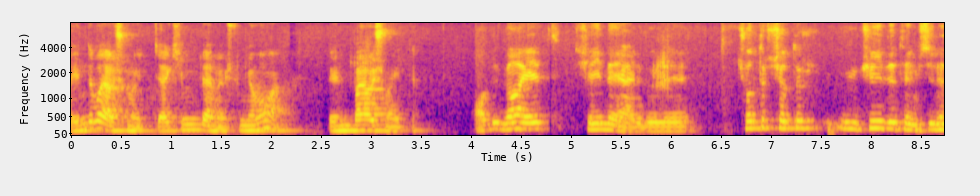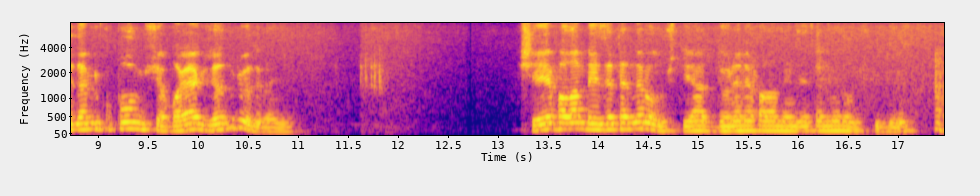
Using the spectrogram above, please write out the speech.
Benim de bayağı hoşuma gitti ya. Kim beğenmemiş bilmiyorum ama benim bayağı hoşuma gitti. Abi gayet şey de yani böyle çatır çatır ülkeyi de temsil eden bir kupa olmuş ya. Bayağı güzel duruyordu bence. şeye falan benzetenler olmuştu ya. Dönere falan benzetenler olmuş bir durum.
